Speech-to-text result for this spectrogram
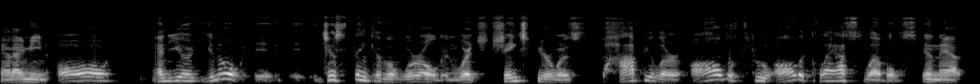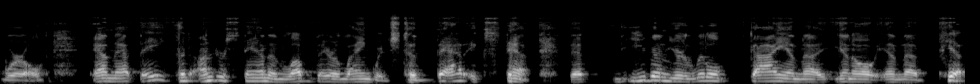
And I mean, oh, and you you know, eh, eh, just think of the world in which Shakespeare was popular all the through all the class levels in that world, and that they could understand and love their language to that extent that even your little guy in the you know in the pit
